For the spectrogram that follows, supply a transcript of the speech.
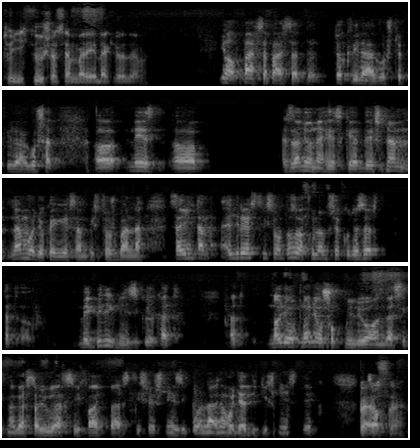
hogy így külső szemmel érdeklődöm. Ja, persze, persze, tök világos, tök világos. Hát uh, nézd, uh, ez nagyon nehéz kérdés, nem, nem vagyok egészen biztos benne. Szerintem egyrészt viszont az a különbség, hogy azért tehát, még mindig nézik őket. Hát nagyon, nagyon sok millióan veszik meg ezt a UFC Fight Pass-t is, és nézik online, ahogy eddig is nézték. Persze. Csak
